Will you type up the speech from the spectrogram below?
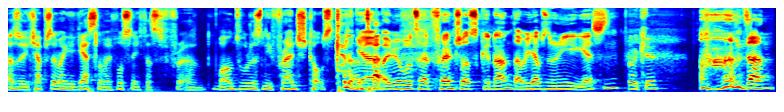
Also ich habe es immer gegessen, aber ich wusste nicht, dass also bei uns wurde es nie French Toast genannt. ja bei mir wurde es halt French Toast genannt, aber ich habe es noch nie gegessen. Okay. Und dann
